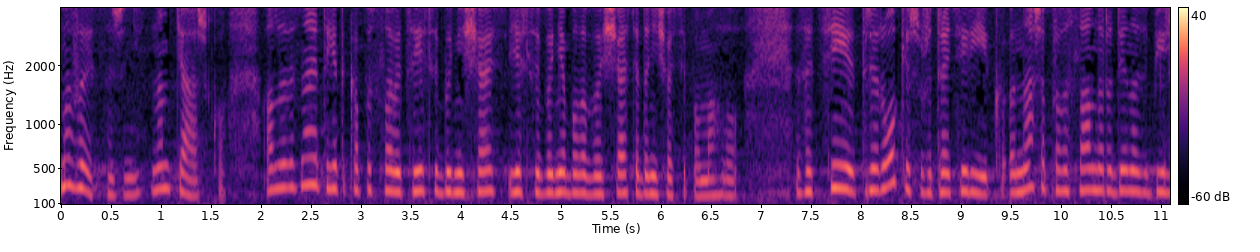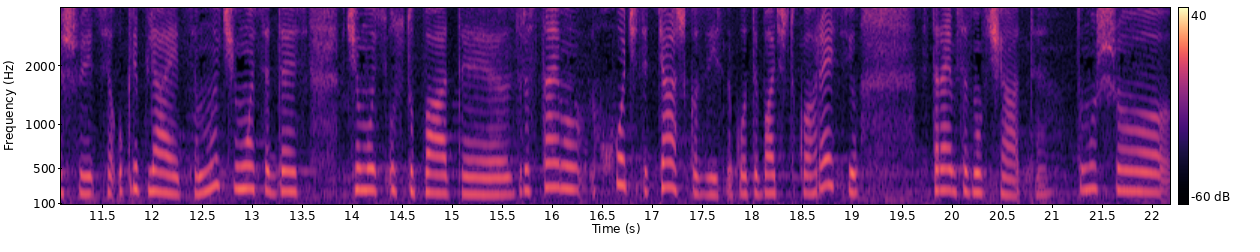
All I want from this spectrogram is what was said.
Ми виснажені, нам тяжко. Але ви знаєте, є така пословиця: якщо б не щастя, якщо б не було б щастя, то нічого помогло. За ці три роки, що вже третій рік, наша православна родина збільшується, укріпляється. Ми вчимося десь в чомусь уступати, зростаємо. Хочеться тяжко, звісно, коли ти бачиш таку агресію, стараємося змовчати. Тому що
